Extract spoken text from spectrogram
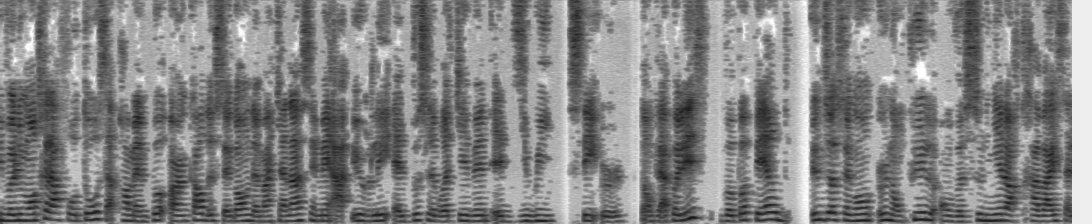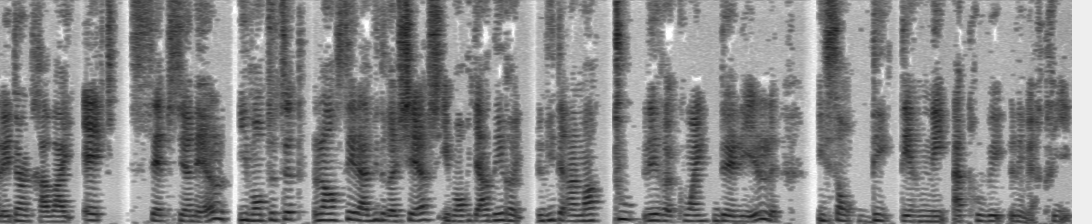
Il va lui montrer la photo, ça prend même pas un quart de seconde, le Macana se met à hurler, elle pousse le bras de Kevin, elle dit oui, c'est eux. Donc la police va pas perdre une seule seconde, eux non plus, on va souligner leur travail, ça a été un travail exceptionnel. Ils vont tout de suite lancer la vie de recherche, ils vont regarder littéralement tous les recoins de l'île. Ils sont déterminés à trouver les meurtriers.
